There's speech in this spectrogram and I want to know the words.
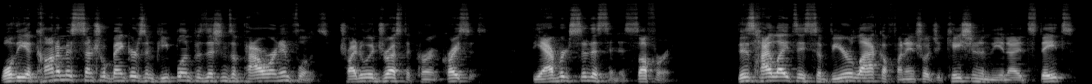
While the economists, central bankers, and people in positions of power and influence try to address the current crisis, the average citizen is suffering. This highlights a severe lack of financial education in the United States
